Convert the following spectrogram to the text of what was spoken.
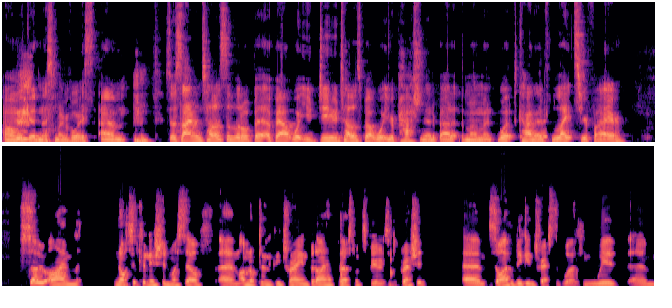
Oh my goodness, my voice. Um, so Simon, tell us a little bit about what you do. Tell us about what you're passionate about at the moment. What kind of lights your fire? So I'm not a clinician myself. Um, I'm not clinically trained, but I have personal experience of depression. Um, so I have a big interest of working with um,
